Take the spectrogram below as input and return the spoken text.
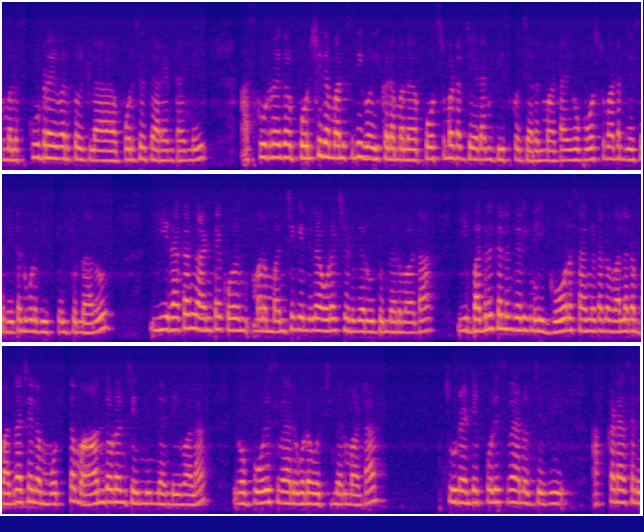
మన స్క్రూ డ్రైవర్తో ఇట్లా పొడిసేశారంట అండి ఆ స్క్రూ డ్రైవర్ పొడిచిన మనిషిని ఇగో ఇక్కడ మన పోస్ట్ మార్టం చేయడానికి తీసుకొచ్చారనమాట ఇగో పోస్ట్ మార్టం చేసి రిటర్న్ కూడా తీసుకెళ్తున్నారు. ఈ రకంగా అంటే కొ- మనం మంచికి వెళ్ళినా కూడా చెడు జరుగుతుందనమాట ఈ భద్రాచలం జరిగిన ఈ ఘోర సంఘటన వలన భద్రాచలం మొత్తం ఆందోళన చెందిందండి ఇవాళ. ఇగో పోలీస్ వ్యాన్ కూడా వచ్చిందనమాట చూడండి పోలీస్ వ్యాన్ వచ్చేసి అక్కడ అసలు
